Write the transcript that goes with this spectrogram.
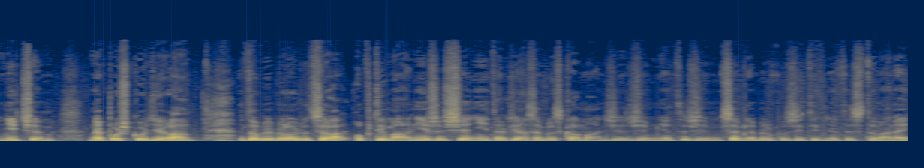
ničem nepoškodila. To by bylo docela optimální řešení, takže já jsem byl zklamán, že, že, mě, že jsem nebyl pozitivně testovaný,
